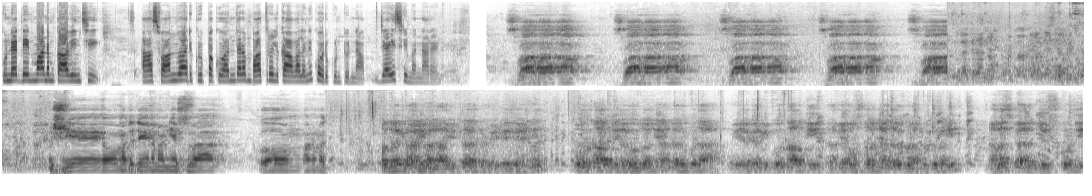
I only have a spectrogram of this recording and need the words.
పునర్నిర్మాణం కావించి ఆ స్వామివారి కృపకు అందరం పాత్రలు కావాలని కోరుకుంటున్నాం. జై శ్రీమన్నారాయణ. స్వాహ స్వాహ స్వాహ స్వాహ స్వాహ శ్రే ఓం మన్యస్వ ఓం తొందరగా ఇవాళ ఇట్లా అక్కడ పెట్టేసేయండి. పూర్ణావతి జరుగుతుంది. అందరూ కూడా మీ దగ్గరికి పూర్ణావతి ద్రవ్యం వస్తుంది. అందరూ కూడా ముట్టుకొని నమస్కారం చేసుకోండి.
